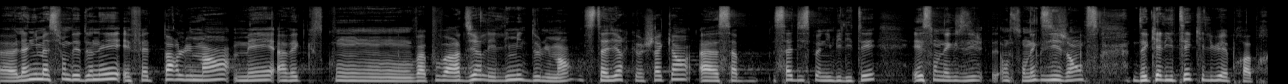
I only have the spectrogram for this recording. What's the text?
Euh, l'animation des données est faite par l'humain, mais avec ce qu'on va pouvoir dire les limites de l'humain, c'est-à-dire que chacun a sa, disponibilité et son, exigence de qualité qui lui est propre.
